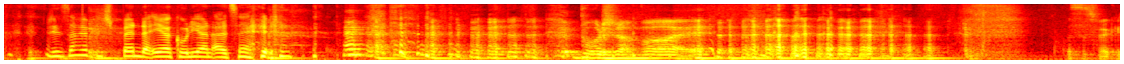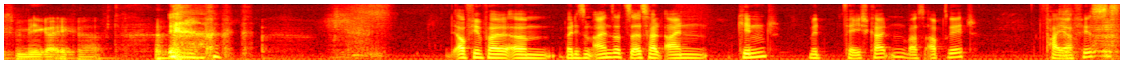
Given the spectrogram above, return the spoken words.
die Seifenspender ejakulieren als Held. Bourgeois. Das ist wirklich mega ekelhaft. Auf jeden Fall, ähm, bei diesem Einsatz, da ist halt ein Kind mit Fähigkeiten, was abdreht. Firefist.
